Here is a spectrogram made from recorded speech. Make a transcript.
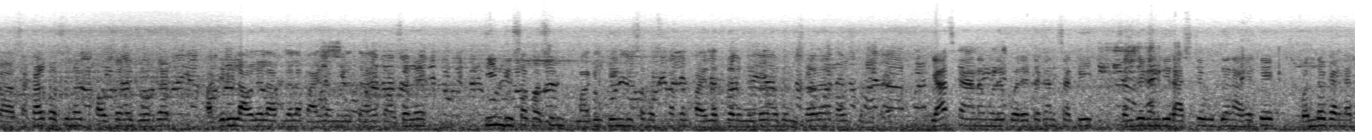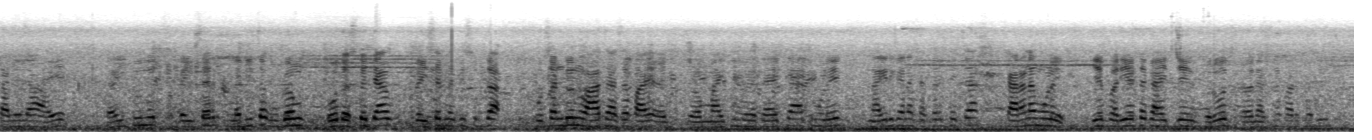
सकाळपासूनच पावसाने जोरदार हजेरी लावलेला आपल्याला पाहायला मिळत आहे. पावसाने तीन दिवसापासून मागील तीन दिवसापासून आपण पाहिलं तर मुंबईमध्ये मुसळधार पाऊस पडत आहे. याच कारणामुळे पर्यटकांसाठी संजय गांधी राष्ट्रीय उद्यान आहे ते बंद करण्यात आलेलं आहे. इथूनच दैसर नदीचा उगम होत असतो. त्या दैसर नदीसुद्धा ओसंडून वाहत आहे असं पाय माहिती मिळत आहे. त्यामुळे नागरिकांना सतर्कतेच्या कारणामुळे जे पर्यटक आहेत जे रोज नॅशनल पार्कमध्ये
